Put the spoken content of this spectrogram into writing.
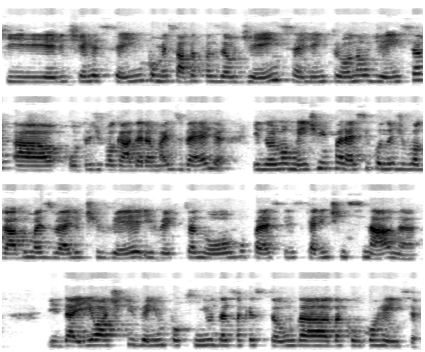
que ele tinha recém começado a fazer audiência, ele entrou na audiência, a outra advogada era mais velha, e normalmente me parece quando o advogado mais velho te vê e vê que tu é novo, parece que eles querem te ensinar, né? E daí eu acho que vem um pouquinho dessa questão da, da concorrência.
